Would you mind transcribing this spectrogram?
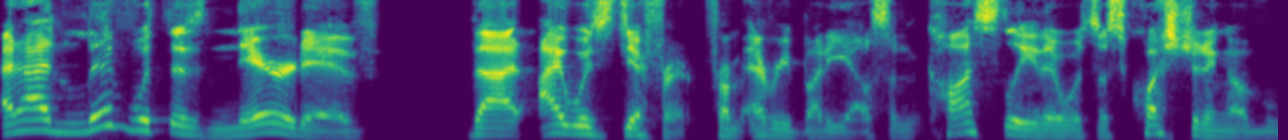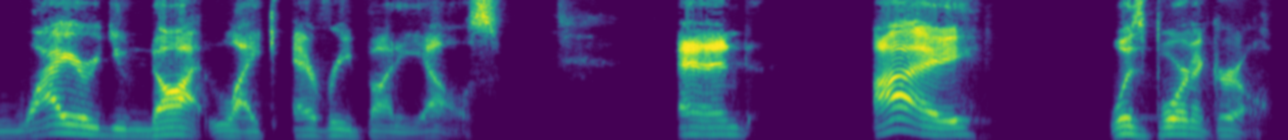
and I'd lived with this narrative that I was different from everybody else. And constantly there was this questioning of why are you not like everybody else? And I was born a girl.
